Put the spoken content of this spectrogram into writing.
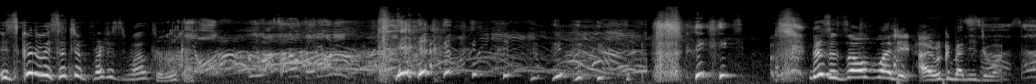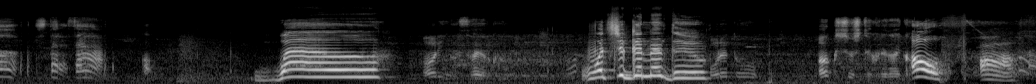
It's gonna be such a precious smile to look at. this is so funny. I recommend you to watch. Well... What you gonna do? Oh, off.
